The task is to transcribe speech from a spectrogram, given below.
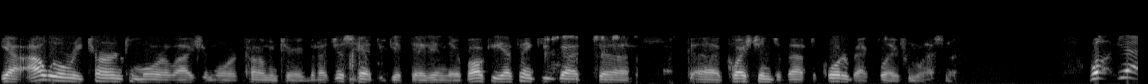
yeah, I will return to more Elijah Moore commentary, but I just had to get that in there. Balky, I think you've got uh, uh, questions about the quarterback play from last night. Well, yeah,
